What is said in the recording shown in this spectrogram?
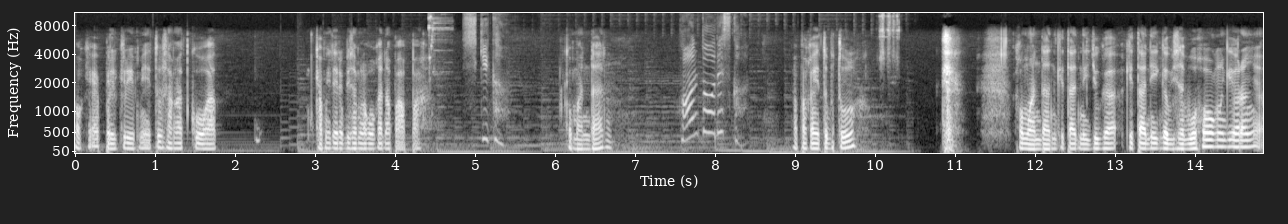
Oke, okay, pilgrimnya itu sangat kuat. Kami tidak bisa melakukan apa-apa. Komandan apakah itu betul komandan kita nih juga kita nih nggak bisa bohong lagi orangnya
